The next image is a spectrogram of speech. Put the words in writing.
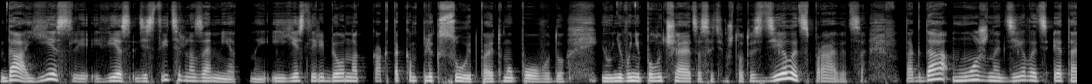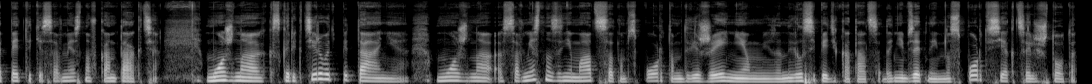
Да, если вес действительно заметный, и если ребенок как-то комплексует по этому поводу, и у него не получается с этим что-то сделать, справиться, тогда можно делать это опять-таки совместно ВКонтакте. Можно скорректировать питание, можно совместно заниматься там, спортом, движением, на велосипеде кататься, да, не обязательно именно спорт, секция или что-то.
